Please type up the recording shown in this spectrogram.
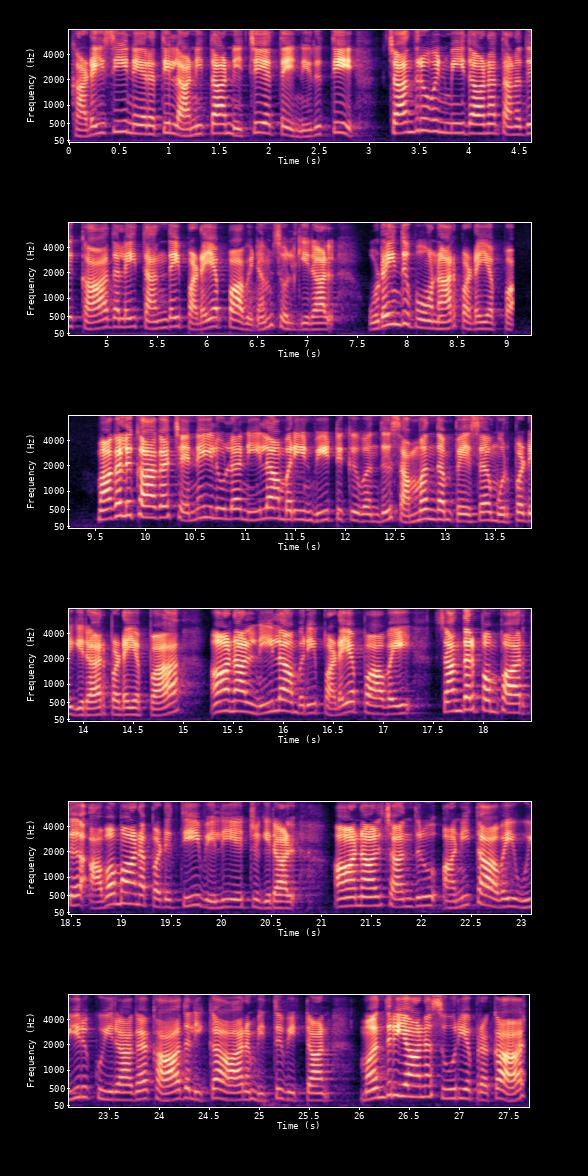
கடைசி நேரத்தில் அனிதா நிச்சயத்தை நிறுத்தி சந்துருவின் மீதான தனது காதலை தந்தை படையப்பாவிடம் சொல்கிறாள். உடைந்து போனார் படையப்பா. மகளுக்காக சென்னையில் உள்ள நீலாம்பரியின் வீட்டுக்கு வந்து சம்பந்தம் பேச முற்படுகிறார் படையப்பா. ஆனால் நீலாம்பரி படையப்பாவை சந்தர்ப்பம் பார்த்து அவமானப்படுத்தி வெளியேற்றுகிறாள். ஆனால் சந்துரு அனிதாவை உயிருக்குயிராக காதலிக்க ஆரம்பித்து விட்டான். மந்திரியான சூரிய பிரகாஷ்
